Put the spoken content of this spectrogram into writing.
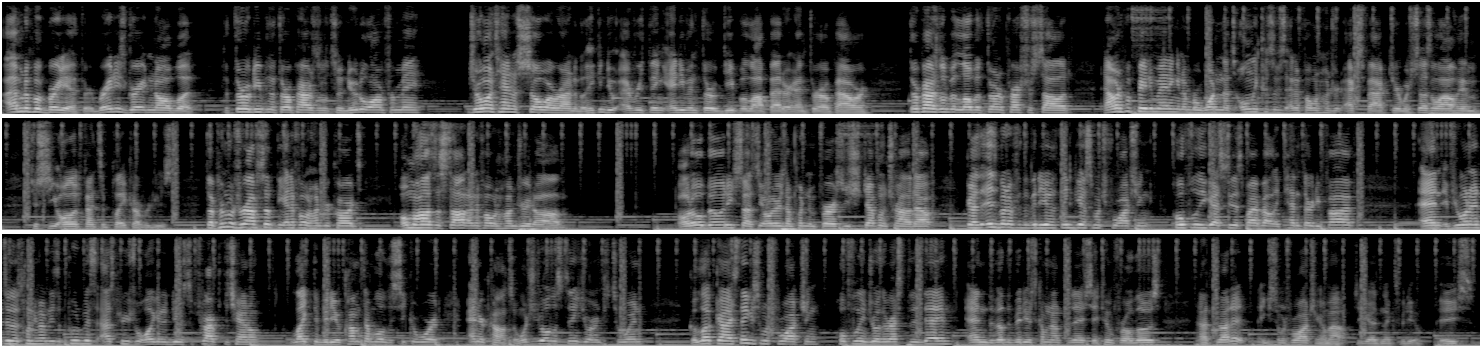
I'm going to put Brady at three. Brady's great and all, but the throw deep and the throw power is a little too noodle arm for me. Joe Montana's so well-rounded, though. He can do everything and even throw deep a lot better and throw power. Throw power's a little bit low, but throwing pressure solid. And I'm going to put Peyton Manning at number one, and that's only because of his NFL 100 X factor, which does allow him to see all defensive play coverages. So that pretty much wraps up the NFL 100 cards. Omaha's a solid NFL 100 um, auto ability, so that's the only reason I'm putting him first. You should definitely try it out Guys, it is better for the video. Thank you guys so much for watching. Hopefully you guys see this by about like 10:35. And if you want to enter the 25 days of Poodmas, as per usual, all you gotta do is subscribe to the channel, like the video, comment down below the secret word, and your console. Once you do all those things, you are entered to win. Good luck, guys. Thank you so much for watching. Hopefully enjoy the rest of the day. And the other videos coming out today. Stay tuned for all those. And that's about it. Thank you so much for watching. I'm out. See you guys next video. Peace.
